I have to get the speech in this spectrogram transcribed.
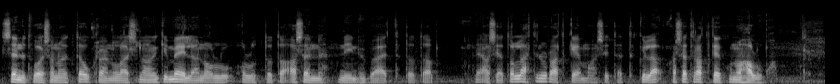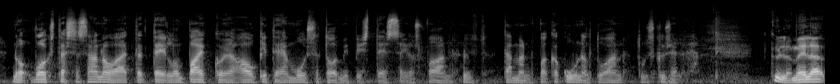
sen nyt voi sanoa, että ukrainalaisilla ainakin meillä on ollut, ollut tota asenne niin hyvä, että tota, ne asiat on lähtenyt ratkeamaan sitä, että kyllä asiat ratkeaa kun on halua. No voiko tässä sanoa, että teillä on paikkoja auki teidän muissa toimipisteissä, jos vaan nyt tämän vaikka kuunneltuaan tulisi kyselyä? Kyllä meillä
